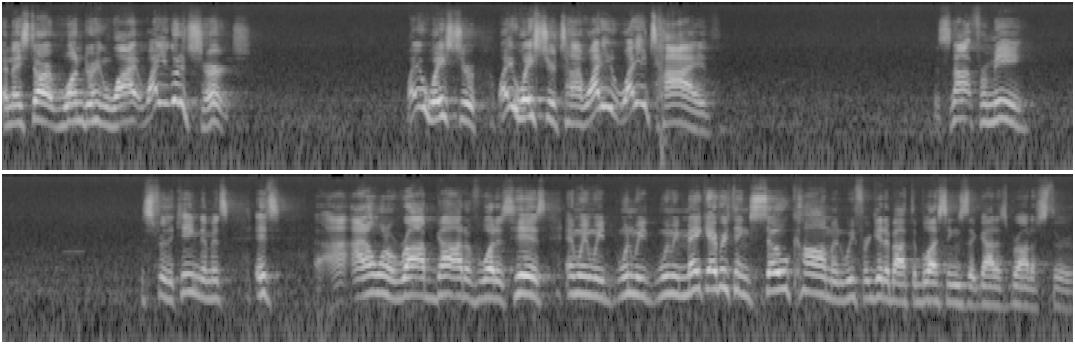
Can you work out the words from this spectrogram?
And they start wondering why why you go to church? Why you waste your why you waste your time? Why do you why do you tithe? It's not for me. It's for the kingdom. It's it's I don't want to rob God of what is his. And when we when we when we make everything so common, we forget about the blessings that God has brought us through.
